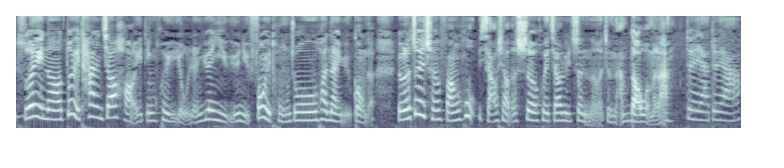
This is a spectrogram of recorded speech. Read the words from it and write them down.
所以呢，对他人交好，一定会有人愿意与你风雨同舟、患难与共的。有了这一层防护，小小的社会焦虑症呢，就难不倒我们啦。对呀，对呀。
